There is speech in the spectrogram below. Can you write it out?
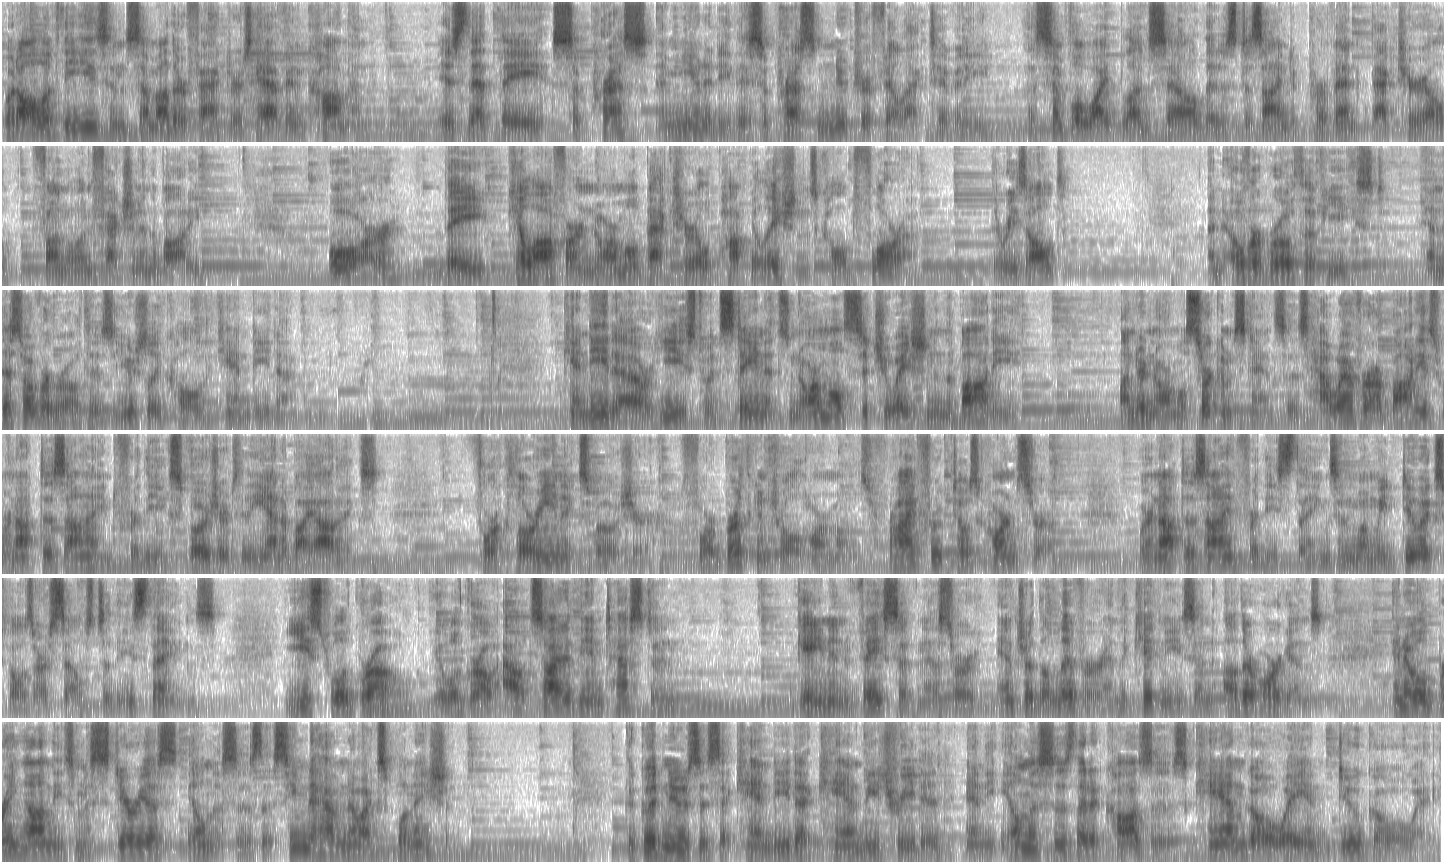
what all of these and some other factors have in common is that they suppress immunity, they suppress neutrophil activity, a simple white blood cell that is designed to prevent bacterial fungal infection in the body, or they kill off our normal bacterial populations called flora. The result? An overgrowth of yeast, and this overgrowth is usually called candida. Candida, or yeast, would stay in its normal situation in the body under normal circumstances. However, our bodies were not designed for the exposure to the antibiotics, for chlorine exposure, for birth control hormones, for high fructose corn syrup. We're not designed for these things, and when we do expose ourselves to these things, yeast will grow. It will grow outside of the intestine, gain invasiveness, or enter the liver and the kidneys and other organs, and it will bring on these mysterious illnesses that seem to have no explanation. The good news is that Candida can be treated and the illnesses that it causes can go away and do go away.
